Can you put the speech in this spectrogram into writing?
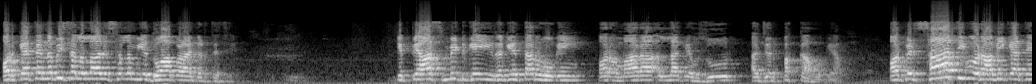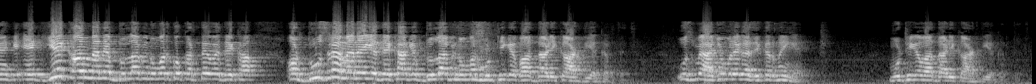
اور کہتے ہیں نبی صلی اللہ علیہ وسلم یہ دعا پڑھا کرتے تھے کہ پیاس مٹ گئی، رگیں تر ہو گئیں اور ہمارا اللہ کے حضور اجر پکا ہو گیا۔ اور پھر ساتھ ہی وہ رابی کہتے ہیں کہ ایک یہ کام میں نے عبداللہ بن عمر کو کرتے ہوئے دیکھا اور دوسرا میں نے یہ دیکھا کہ عبداللہ بن عمر مٹھی کے بعد داڑھی کاٹ دیا کرتے تھے۔ اس میں حج عمرے کا ذکر نہیں ہے۔ مٹھی کے بعد داڑھی کاٹ دیا کرتے تھے۔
